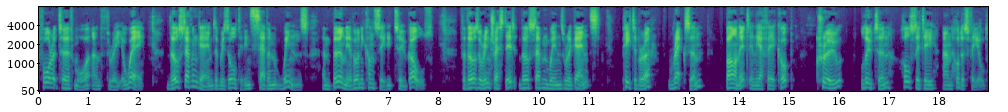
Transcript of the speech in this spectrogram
four at Turf Moor and three away. Those seven games have resulted in seven wins, and Burnley have only conceded two goals. For those who are interested, those seven wins were against Peterborough, Wrexham, Barnet in the FA Cup, Crewe, Luton, Hull City, and Huddersfield.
